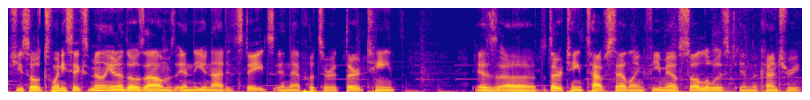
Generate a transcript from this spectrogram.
She sold 26 million of those albums in the United States, and that puts her at 13th as uh, the 13th top selling female soloist in the country.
